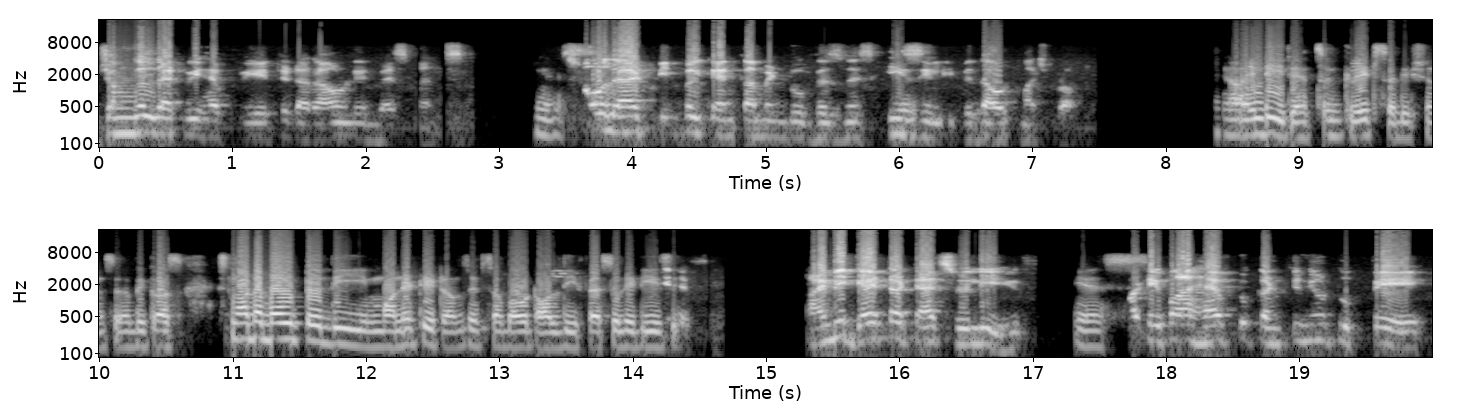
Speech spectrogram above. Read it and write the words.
jungle that we have created around investments yes. so that people can come and do business easily without much problem yeah, indeed, it's a great solution, sir. Because it's not about uh, the monetary terms; it's about all the facilities. Yes. I may get a tax relief, yes. but if I have to continue to pay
